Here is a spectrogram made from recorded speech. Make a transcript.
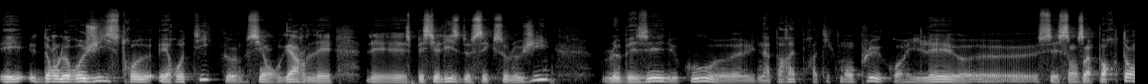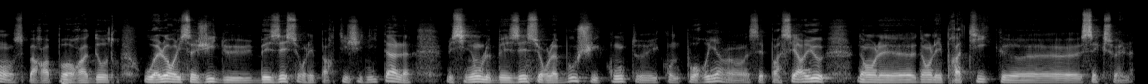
Et dans le registre érotique, si on regarde les, les spécialistes de sexologie, le baiser, du coup, euh, il n'apparaît pratiquement plus. Quoi. Il est, euh, c'est sans importance par rapport à d'autres. Ou alors il s'agit du baiser sur les parties génitales. Mais sinon, le baiser sur la bouche, il compte, il compte pour rien. Hein. C'est pas sérieux dans les, dans les pratiques euh, sexuelles.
